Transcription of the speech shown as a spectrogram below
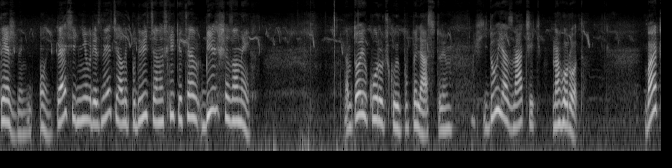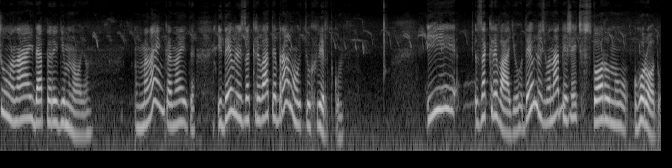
Тиждень. Ой, 10 днів різниці, але подивіться, наскільки це більше за них. Там тою курочкою попелястою. Йду я, значить, на город. Бачу, вона йде переді мною. Маленька, знаєте, і дивлюсь закривати браму цю хвіртку. І закриваю. Дивлюсь, вона біжить в сторону городу.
